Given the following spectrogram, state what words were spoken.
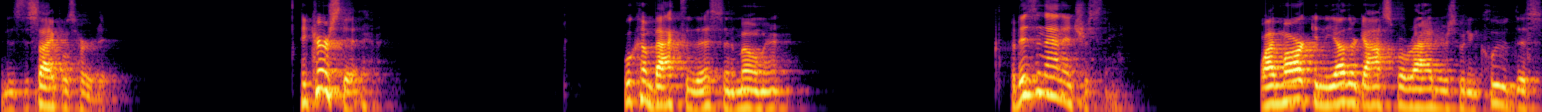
And his disciples heard it. He cursed it. We'll come back to this in a moment. But isn't that interesting? Why Mark and the other gospel writers would include this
